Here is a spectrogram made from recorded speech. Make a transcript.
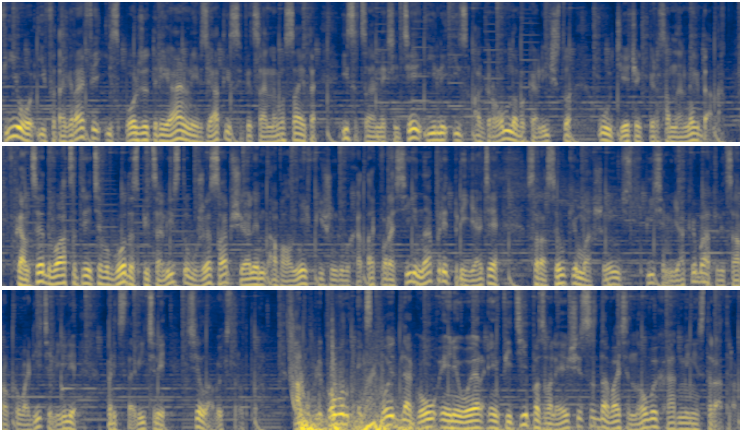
ФИО и фотографии используют реальные, взятые с официального сайта и социальных сетей или из огромного количества утечек персональных данных. В конце 2023 года специалисты уже сообщали о волне фишинговых атак в России на предприятия с рассылкой мошеннических писем, якобы от лица руководителей или представителей силовых структур. Опубликован эксплойт для Go Anywhere MFT, позволяющий создавать новых администраторов.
